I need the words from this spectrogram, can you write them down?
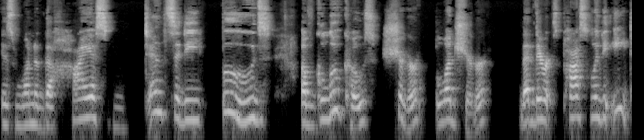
is one of the highest density foods of glucose, sugar, blood sugar, that there is possibly to eat.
